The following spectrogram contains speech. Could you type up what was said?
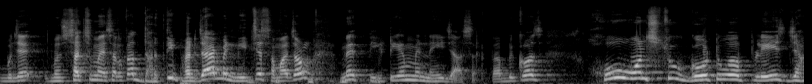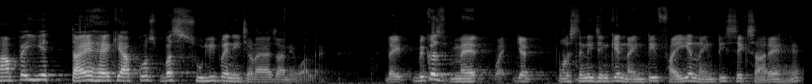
मुझे मुझे सच में ऐसा लगता है धरती फट जाए, मैं नीचे समा जाऊँ, मैं पीटीएम में नहीं जा सकता because who wants to go to a place जहाँ पे ये तय है कि आपको बस सूली पे नहीं चढ़ाया जाने वाला है राइट right? बिकॉज़ मैं पर्सनली जिनके 95 या 96 आ रहे हैं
